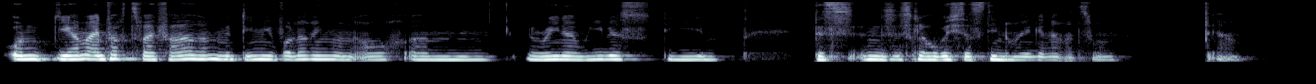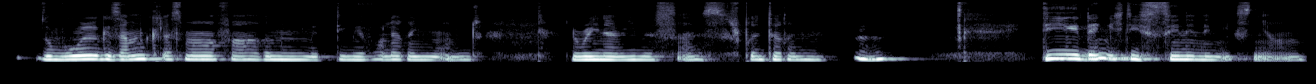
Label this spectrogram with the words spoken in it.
Und die haben einfach zwei Fahrer mit Demi Wollering und auch ähm, Lorena Wiebes, die das, das ist, glaube ich, das ist die neue Generation. Der sowohl Gesamtklassementfahrerin mit Demi Wollering und Lorena Wiebes als Sprinterin. Mhm. Die, denke ich, die Szene in den nächsten Jahren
